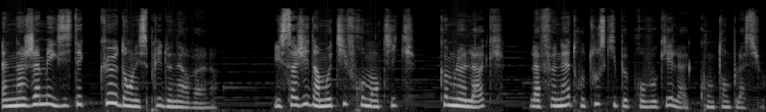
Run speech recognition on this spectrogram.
elle n'a jamais existé que dans l'esprit de Nerval. Il s'agit d'un motif romantique, comme le lac, la fenêtre ou tout ce qui peut provoquer la contemplation.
